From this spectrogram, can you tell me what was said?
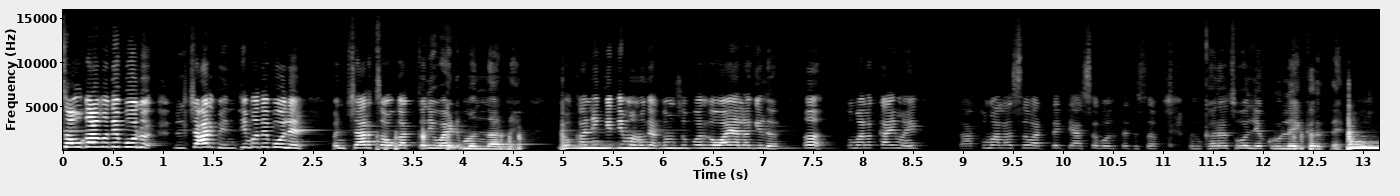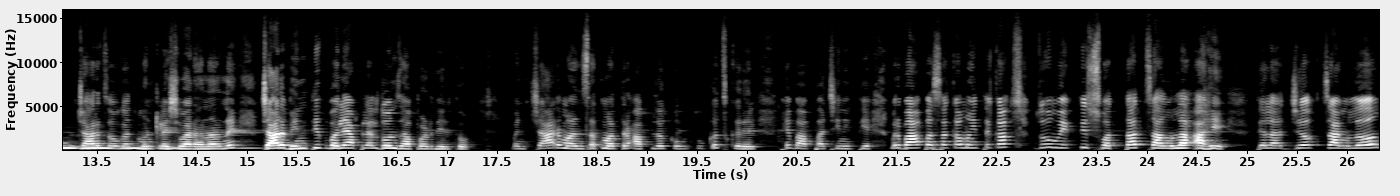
चौघामध्ये बोलू चार भिंतीमध्ये बोलेल. पण चार चौघात कधी वाईट म्हणणार नाही. लोकांनी किती म्हणू द्या. तुमचं पोरग वायाला गेलं. अ तुम्हाला काय माहीत? का तुम्हाला असं वाटतंय ते असं बोलतंय तसं. पण खरंच ओ लेकरू लय करतंय. चार चौघात म्हटल्याशिवाय राहणार नाही. चार भिंतीत भले आपल्याला दोन झापड देईल तो. पण चार माणसात मात्र आपलं कौतुकच करेल. हे बापाची नीती आहे. बरं बाप असं का माहिती का? जो व्यक्ती स्वतः चांगला आहे त्याला जग चांगलं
